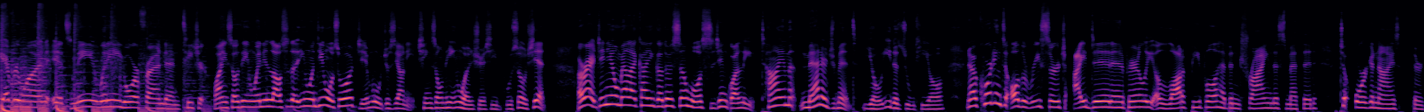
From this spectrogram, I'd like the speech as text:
everyone, it's me, Winnie, your friend and teacher. 欢迎收听维尼老师的英文听我说节目，就是要你轻松听英文，学习不受限。 Alright，今天我们要来看一个对生活时间管理 （time management） 有益的主题哦。Now, according to all the research I did, and apparently a lot of people have been trying this method to organize their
